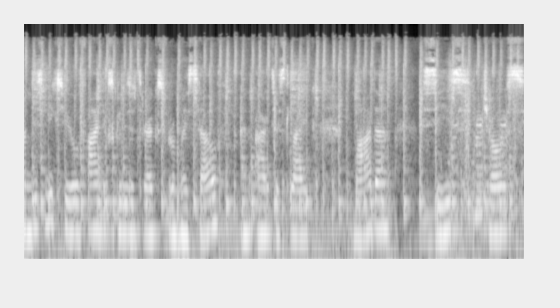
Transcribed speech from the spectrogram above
On this mix, you will find exclusive tracks from myself and artists like Mada, Sis, Chos,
